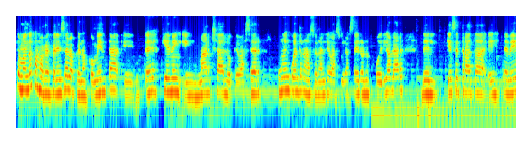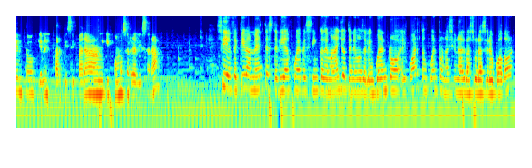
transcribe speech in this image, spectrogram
Tomando como referencia lo que nos comenta, eh, ustedes tienen en marcha lo que va a ser un encuentro nacional de basura cero. ¿Nos podría hablar de qué se trata este evento, quiénes participarán y cómo se realizará? Sí, efectivamente, este día jueves 5 de mayo tenemos el encuentro, el cuarto encuentro nacional Basura Cero Ecuador.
